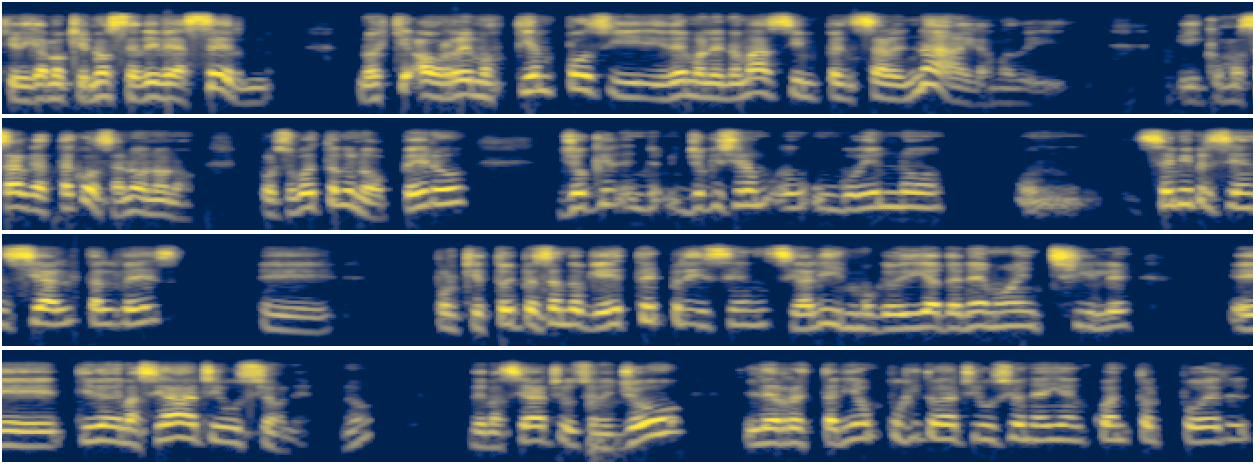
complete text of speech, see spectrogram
digamos que no se debe hacer. No es que ahorremos tiempos y, démosle nomás sin pensar en nada, digamos, y, como salga esta cosa. No, no, no. Por supuesto que no. Pero yo, yo quisiera un, gobierno, semipresidencial tal vez, eh, porque estoy pensando que este presidencialismo que hoy día tenemos en Chile eh, tiene demasiadas atribuciones, ¿no? Demasiadas atribuciones. Yo le restaría un poquito de atribuciones ahí en cuanto al poder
